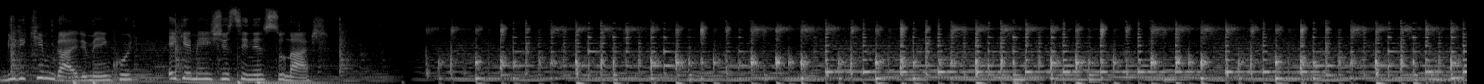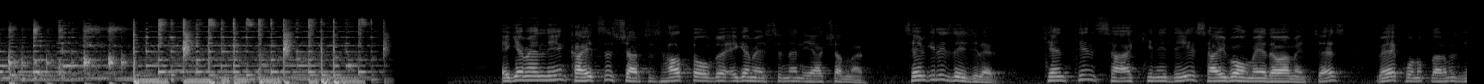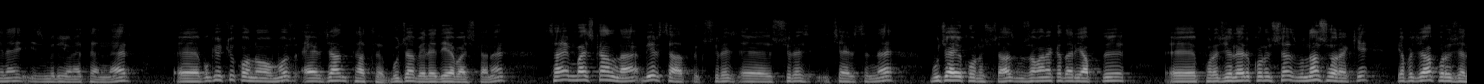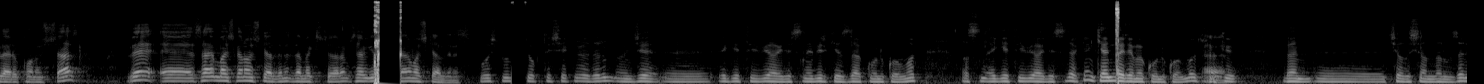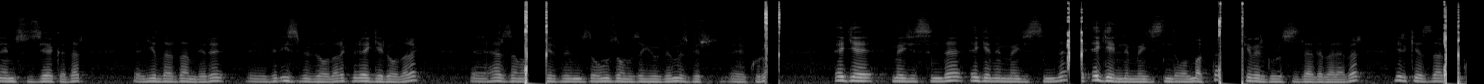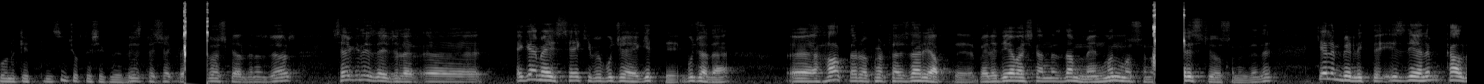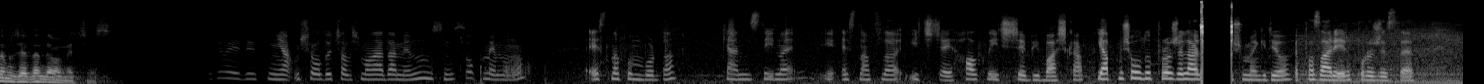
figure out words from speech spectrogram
Birikim Gayrimenkul Ege Meclisi'ni sunar. Egemenliğin kayıtsız şartsız halkta olduğu Ege Meclisi'nden iyi akşamlar. Sevgili izleyiciler, kentin sakini değil sahibi olmaya devam edeceğiz. Ve konuklarımız yine İzmir'i yönetenler. Ee, bugünkü konuğumuz Ercan Tatı, Buca Belediye Başkanı. Sayın Başkan'la bir saatlik süre, e, süre içerisinde Buca'yı konuşacağız. Bu zamana kadar yaptığı e, projeleri konuşacağız. Bundan sonraki yapacağı projeleri konuşacağız. Ve e, Sayın Başkan hoş geldiniz demek istiyorum. Sevgili Başkanım hoş geldiniz. Hoş bulduk. Çok teşekkür ederim. Önce e, Ege TV ailesine bir kez daha konuk olmak. Aslında Ege TV ailesi derken kendi aileme konuk olmak. Çünkü Evet. Ben e, çalışanlarımızdan en üst kadar e, yıllardan beri e, bir İzmirli olarak, bir Egeli olarak e, her zaman birbirimizle omuz omuza yürüdüğümüz bir e, kurum. Ege Meclisi'nde, Ege'nin meclisinde, Ege'linin meclisinde olmak da başka bir gurur sizlerle beraber. Bir kez daha beni konuk ettiğiniz için çok teşekkür ederim. Biz teşekkür ederiz. Hoş geldiniz diyoruz. Sevgili izleyiciler, e, Ege Meclisi ekibi Buca'ya gitti. Buca'da e, halkla röportajlar yaptı. Belediye başkanınızdan memnun musunuz? Ne istiyorsunuz dedi. Gelin birlikte izleyelim. Kaldığımız yerden devam edeceğiz. Buca Belediyesi'nin yapmış olduğu çalışmalardan memnun musunuz? Çok memnunum. Esnafım burada. Kendisi yine esnafla iç içe, halkla iç içe bir başkan. Yapmış olduğu projeler hoşuma gidiyor. Pazar yeri projesi,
